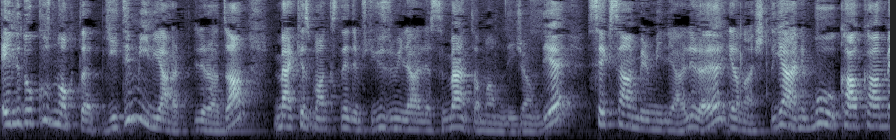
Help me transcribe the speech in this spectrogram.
59.7 milyar liradan Merkez Bankası ne demişti 100 milyar lirasını ben tamamlayacağım diye 81 milyar liraya yanaştı. Yani bu KKM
